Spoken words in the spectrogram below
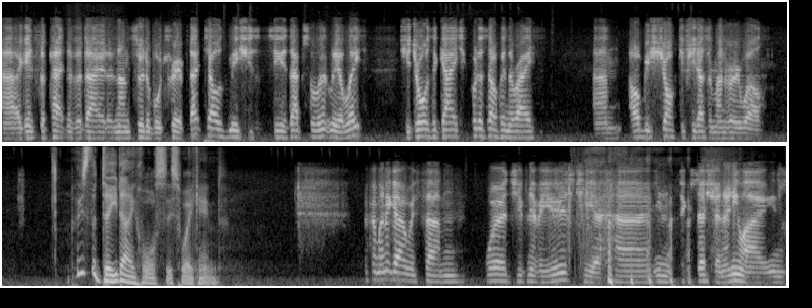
uh, against the pattern of the day at an unsuitable trip. That tells me she's, she is absolutely elite. She draws a gate. She put herself in the race. Um, I'll be shocked if she doesn't run very well. Who's the D-Day horse this weekend? Look, I'm going to go with um, words you've never used here uh, in succession. Anyway, in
